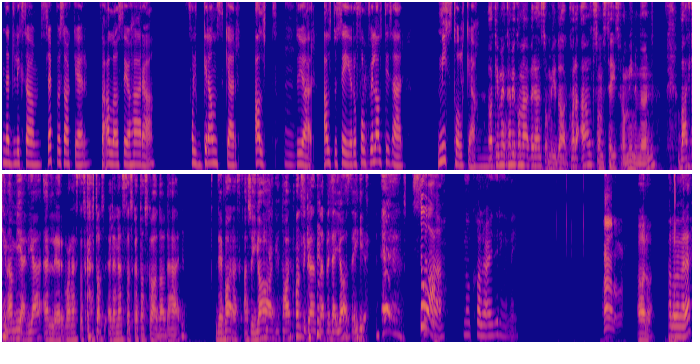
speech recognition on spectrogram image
när du liksom släpper saker för alla att se och höra. Folk granskar allt du gör, allt du säger och folk vill alltid så här misstolka. Okej, men kan vi komma överens om idag? Kolla allt som sägs från min mun. Varken Amelia eller Vanessa ska ta, eller nästa ska ta skada av det här. Det är bara, alltså jag tar konsekvenserna för det jag säger. Så! Vänta. No caller ID ringer mig. Hallå? Hallå? Hallå, vem är det?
